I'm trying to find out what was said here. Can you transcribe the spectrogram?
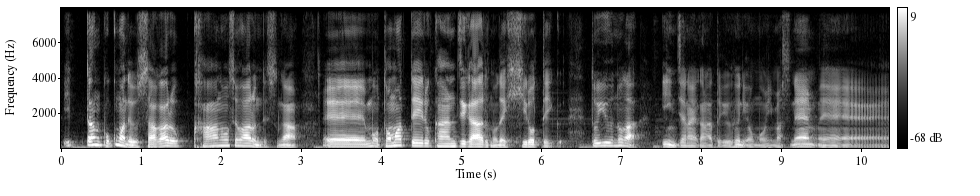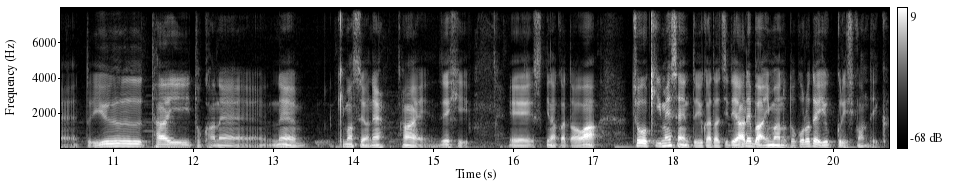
一旦ここまで下がる可能性はあるんですが、えー、もう止まっている感じがあるので、拾っていくというのがいいんじゃないかなというふうに思いますね。えー、と、優待とかね、ね、来ますよね。はい。ぜひ、えー、好きな方は、長期目線という形であれば、今のところでゆっくり仕込んでいく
